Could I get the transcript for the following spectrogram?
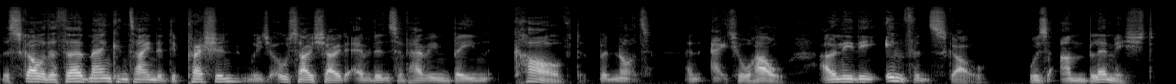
The skull of the third man contained a depression, which also showed evidence of having been carved, but not an actual hole. Only the infant's skull was unblemished.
